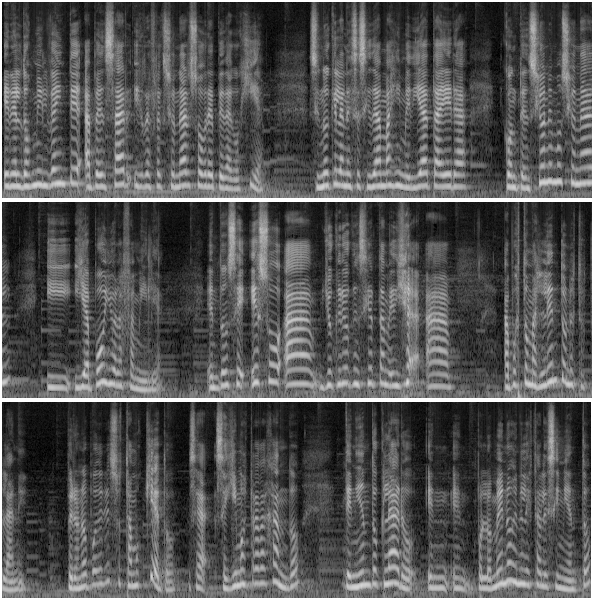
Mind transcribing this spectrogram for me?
en el 2020 a pensar y reflexionar sobre pedagogía sino que la necesidad más inmediata era contención emocional y, apoyo a la familia. Entonces, eso ha, yo creo que en cierta medida ha, puesto más lento nuestros planes, pero no por eso estamos quietos. O sea, seguimos trabajando teniendo claro, por lo menos en el establecimiento,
